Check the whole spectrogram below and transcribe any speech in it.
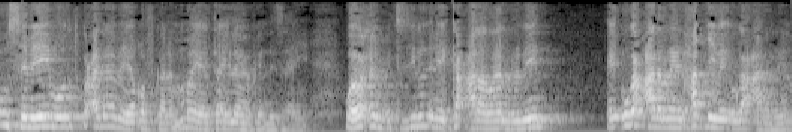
uu sameeyey mau dadku cadaabaya qof kale. Maya taa ilahi waa ka nasahanya waa waxay muctasiladu inay ka cararaan rabeen. Ay uga carareen xaqii bay uga carareen.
